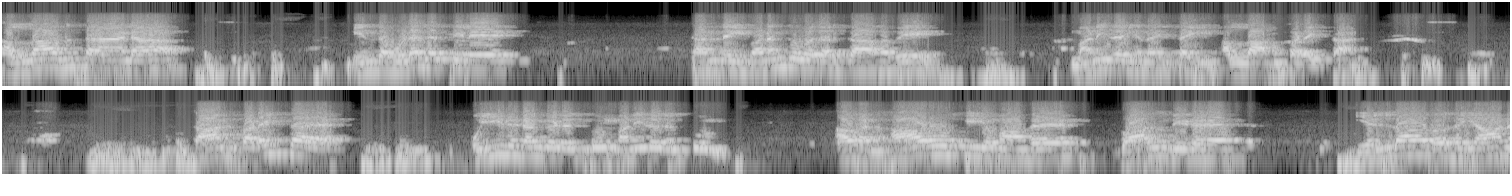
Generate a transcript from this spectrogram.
அல்லாஹு தாலா இந்த உலகத்திலே தன்னை வணங்குவதற்காகவே மனித இனத்தை அல்லாஹ் படைத்தான். தான் படைத்த உயிரினங்களுக்கும் மனிதனுக்கும் அவன் ஆரோக்கியமாக வாழ்ந்திட எல்லா வகையான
